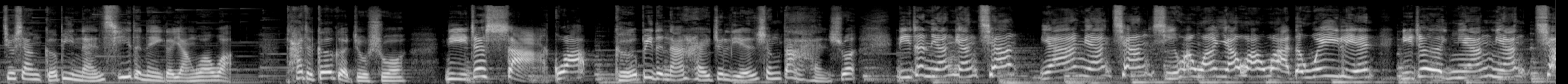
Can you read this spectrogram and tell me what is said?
就像隔壁南希的那个洋娃娃。他的哥哥就说。你这傻瓜！隔壁的男孩就连声大喊说：“你这娘娘腔，娘娘腔，喜欢玩洋娃娃的威廉，你这娘娘腔！”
